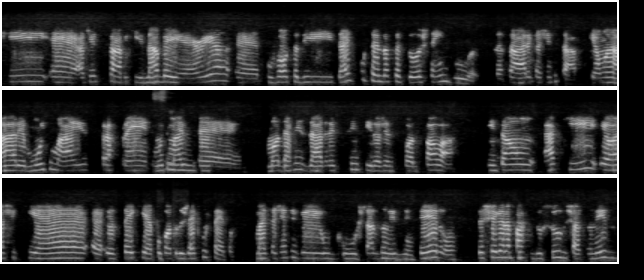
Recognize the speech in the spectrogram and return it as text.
que é, a gente sabe que na Bay Area, é, por volta de 10% das pessoas têm duas nessa área que a gente está, porque é uma área muito mais para frente, muito Sim. mais é, modernizada nesse sentido, a gente pode falar. Então, aqui eu acho que é, é eu sei que é por volta dos 10%, mas se a gente vê os Estados Unidos inteiro, você chega na parte do sul dos Estados Unidos,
